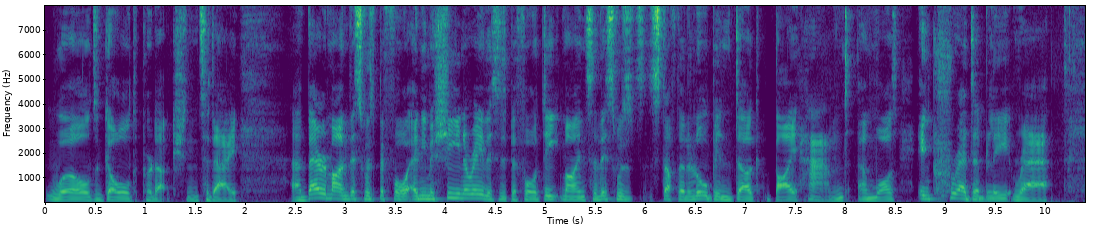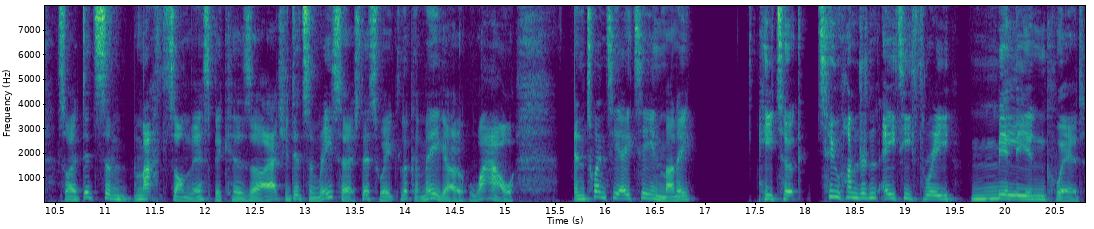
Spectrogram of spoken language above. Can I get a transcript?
world gold production today. And bear in mind, this was before any machinery, this is before deep mine, so this was stuff that had all been dug by hand and was incredibly rare. So I did some maths on this because uh, I actually did some research this week. Look at me go, wow. In 2018 money, he took 283 million quid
